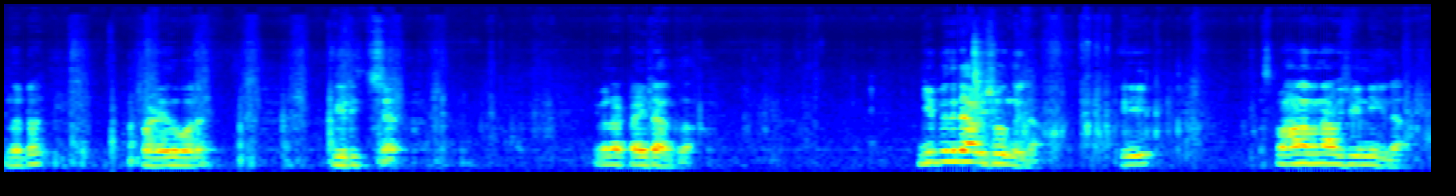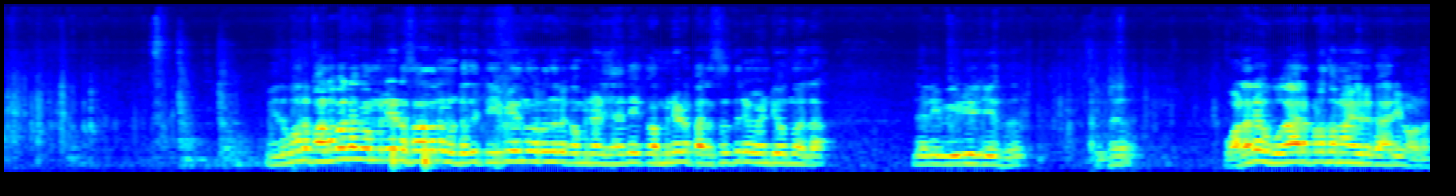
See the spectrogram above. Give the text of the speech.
എന്നിട്ട് പഴയതുപോലെ തിരിച്ച് ഇവനെ ടൈറ്റ് ആക്കുക. ഇനിയിപ്പോൾ ഇതിന്റെ ആവശ്യമൊന്നുമില്ല. ഈ സ്പാണറിന്റെ ആവശ്യം ഇനിയില്ല. ഇതുപോലെ പല പല കമ്പനിയുടെ സാധനമുണ്ട്. ഇത് ടി വി എന്ന് പറയുന്നൊരു കമ്പനിയാണ്. ഞാൻ ഈ കമ്പനിയുടെ പരസ്യത്തിന് വേണ്ടിയൊന്നുമല്ല ഞാൻ ഈ വീഡിയോ ചെയ്തത്. ഇത് വളരെ ഉപകാരപ്രദമായ ഒരു കാര്യമാണ്.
